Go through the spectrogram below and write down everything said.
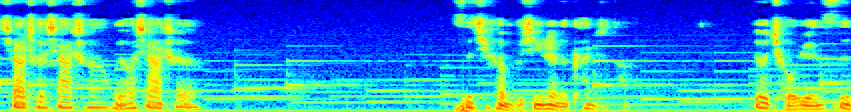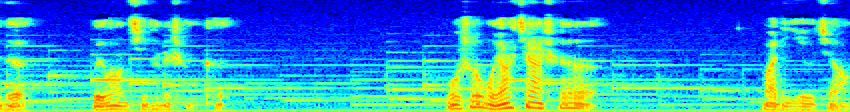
下车，下车，我要下车！”司机很不信任地看着他，又球员似的回望其他的乘客。我说：“我要下车了。”马蒂又叫。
